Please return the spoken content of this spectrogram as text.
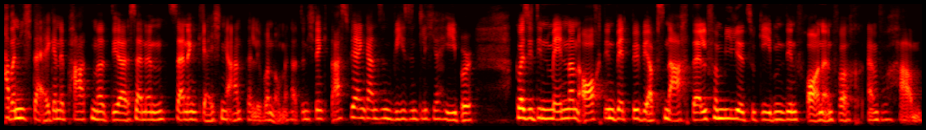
Aber nicht der eigene Partner, der seinen, seinen gleichen Anteil übernommen hat. Und ich denke, das wäre ein ganz ein wesentlicher Hebel. Quasi den Männern auch den Wettbewerbsnachteil Familie zu geben, den Frauen einfach, einfach haben.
